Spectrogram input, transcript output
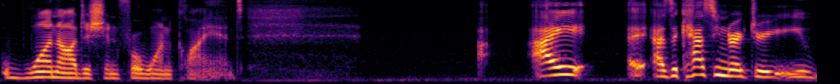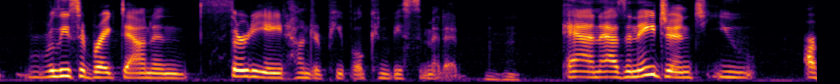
one audition for one client. I, as a casting director, you release a breakdown and 3,800 people can be submitted. And as an agent, you are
